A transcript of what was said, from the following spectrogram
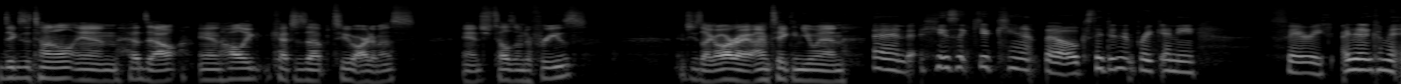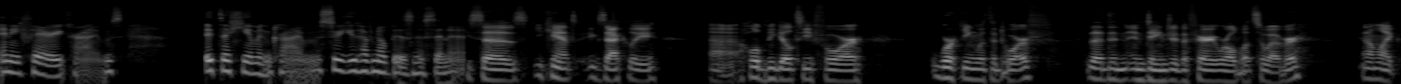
digs a tunnel and heads out, and Holly catches up to Artemis, and she tells him to freeze. And she's like, "All right, I'm taking you in." and he's like, "You can't though, because I didn't break any fairy. I didn't commit any fairy crimes. It's a human crime, so you have no business in it." He says, "You can't exactly uh, hold me guilty for working with a dwarf that didn't endanger the fairy world whatsoever." And I'm like,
